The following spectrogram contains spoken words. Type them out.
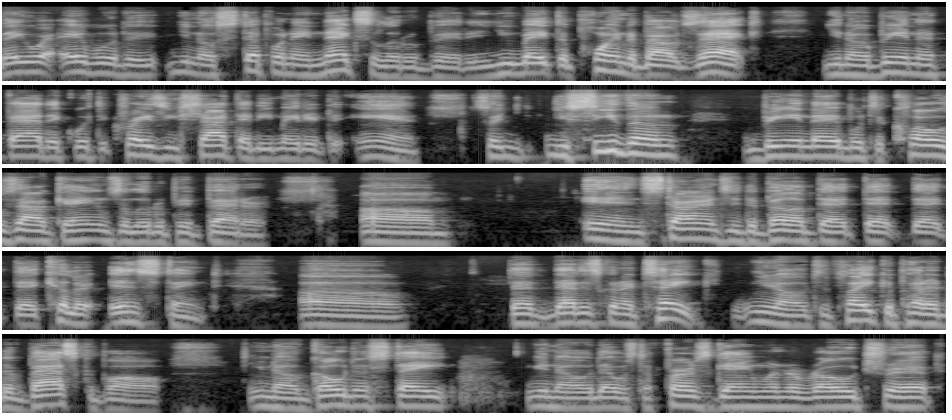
they were able to, you know, step on their necks a little bit. And you made the point about Zach, you know, being emphatic with the crazy shot that he made at the end. So you see them being able to close out games a little bit better, um, and starting to develop that that that that killer instinct. Uh, that that is going to take, you know, to play competitive basketball. You know, Golden State, you know, that was the first game on the road trip.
